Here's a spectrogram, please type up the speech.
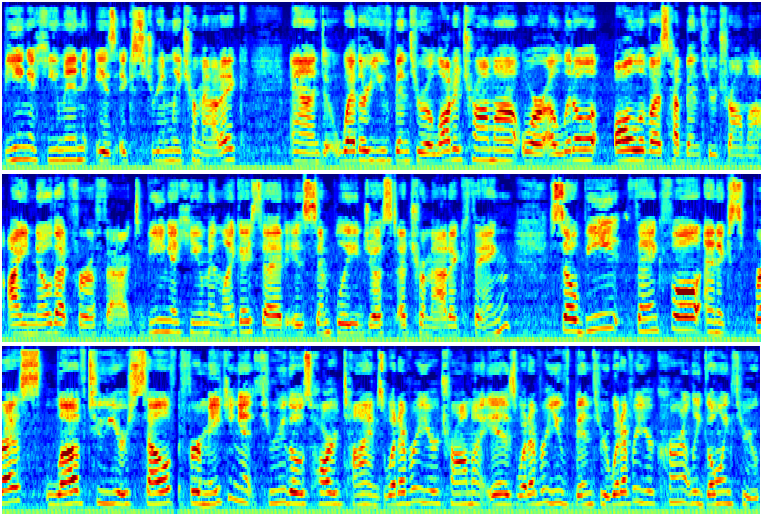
Being a human is extremely traumatic. And whether you've been through a lot of trauma or a little, all of us have been through trauma. I know that for a fact. Being a human, like I said, is simply just a traumatic thing. So be thankful and express love to yourself for making it through those hard times. Whatever your trauma is, whatever you've been through, whatever you're currently going through,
